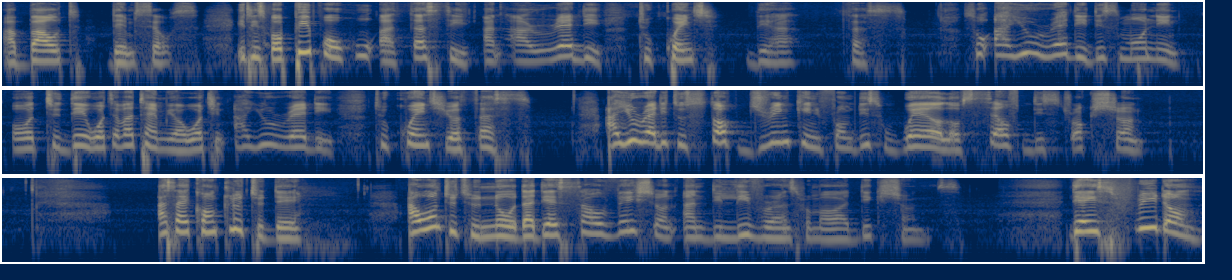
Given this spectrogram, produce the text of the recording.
about themselves. It is for people who are thirsty and are ready to quench their thirst. So, are you ready this morning or today, whatever time you are watching? Are you ready to quench your thirst? Are you ready to stop drinking from this well of self destruction? As I conclude today, I want you to know that there's salvation and deliverance from our addictions. There is freedom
